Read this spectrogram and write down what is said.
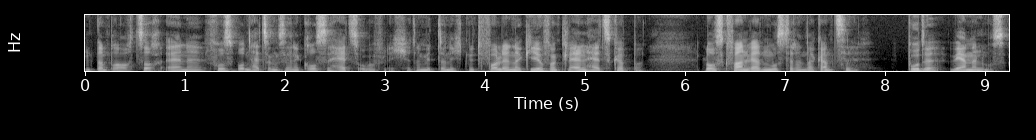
und dann braucht es auch eine Fußbodenheizung, also eine große Heizoberfläche, damit er nicht mit voller Energie auf einen kleinen Heizkörper losgefahren werden muss, der dann der ganze Bude wärmen muss.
